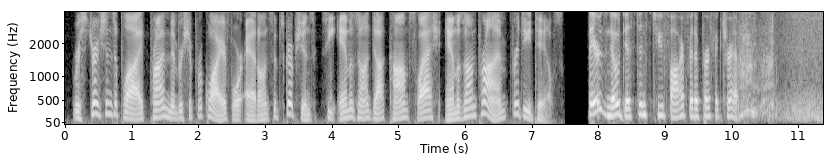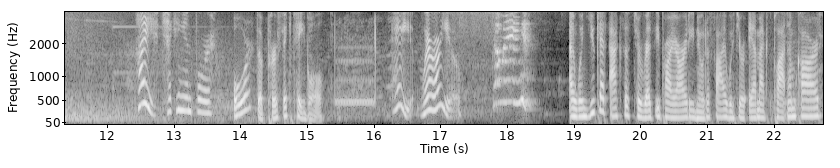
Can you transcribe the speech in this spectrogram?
Restrictions apply. Prime membership required for add-on subscriptions. See Amazon.com slash Amazon Prime for details. There's no distance too far for the perfect trip. Hi, checking in for... Or the perfect table. Hey, where are you? Coming! And when you get access to Resy Priority Notify with your Amex Platinum card...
